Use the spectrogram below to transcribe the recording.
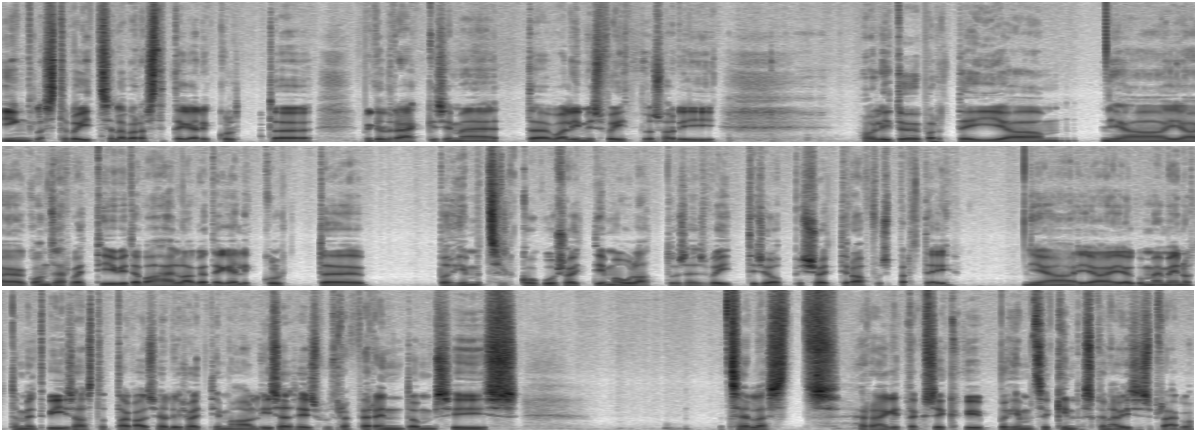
inglaste võit, sellepärast et tegelikult me küll rääkisime, et valimisvõitlus oli, oli tööpartei ja, ja, ja konservatiivide vahel, aga tegelikult põhimõtteliselt kogu Šotimaa ulatuses võitis ju hoopis Šoti rahvuspartei. ja, ja, ja kui me meenutame, et viis aastat tagasi oli Šotimaal iseseisvusreferendum, siis sellest räägitakse ikkagi põhimõtteliselt kindlas kõneviisis praegu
